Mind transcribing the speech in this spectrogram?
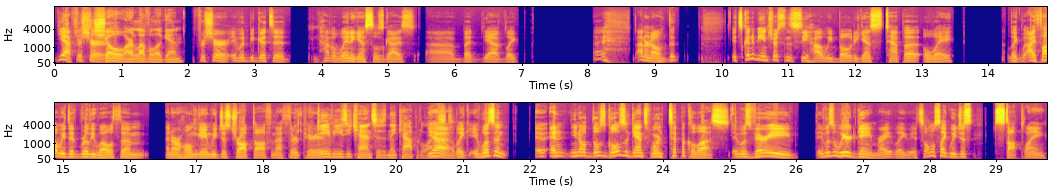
Yeah, for Just sure. to show our level again. for sure. It would be good to have a win against those guys. Uh, but yeah, like I, I don't know. The, it's going to be interesting to see how we bowed against Tampa away. Like I thought we did really well with them in our home game. We just dropped off in that third We period. gave easy chances and they capitalized. yeah, like it wasn't. And you know those goals against weren't typical us. It was very. It was a weird game, right? Like it's almost like we just stopped playing.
